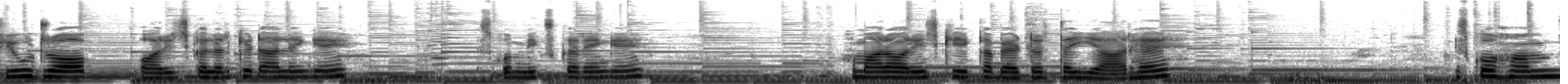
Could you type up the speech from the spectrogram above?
फ्यू ड्रॉप ऑरेंज कलर के डालेंगे। इसको मिक्स करेंगे। हमारा ऑरेंज केक का बैटर तैयार है। इसको हम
